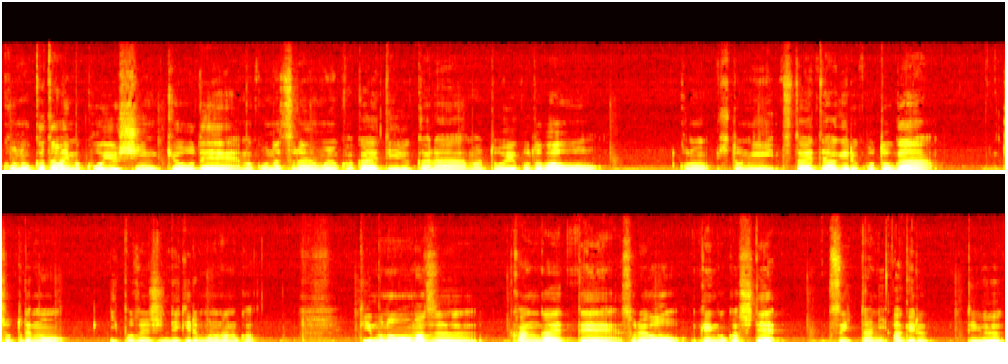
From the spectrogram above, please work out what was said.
この方は今こういう心境で、まあ、こんな辛い思いを抱えているから、まあ、どういう言葉をこの人に伝えてあげることがちょっとでも一歩前進できるものなのかっていうものをまず考えてそれを言語化してツイッターに上げるっていう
